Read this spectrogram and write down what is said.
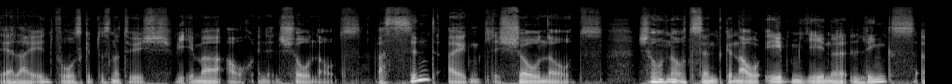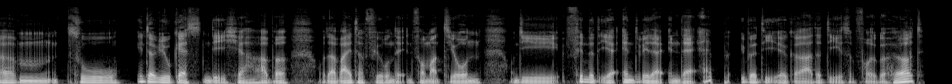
Derlei Infos gibt es natürlich wie immer auch in den Show Notes. Was sind eigentlich Show Notes? Show Notes sind genau eben jene Links ähm, zu Interviewgästen, die ich hier habe oder weiterführende Informationen und die findet ihr entweder in der App, über die ihr gerade diese Folge hört,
